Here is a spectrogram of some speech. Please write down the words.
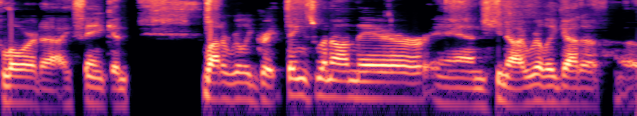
Florida, I think, and a lot of really great things went on there. And you know, I really got a, a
